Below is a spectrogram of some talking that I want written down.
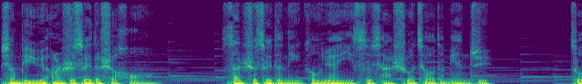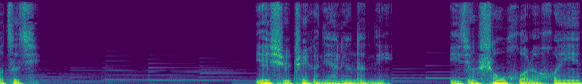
相比于二十岁的时候，三十岁的你更愿意撕下社交的面具，做自己。也许这个年龄的你，已经收获了婚姻，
